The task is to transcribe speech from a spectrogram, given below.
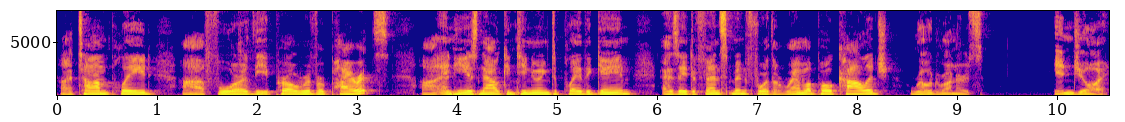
Uh, Tom played uh, for the Pearl River Pirates, uh, and he is now continuing to play the game as a defenseman for the Ramapo College Roadrunners. Enjoy.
